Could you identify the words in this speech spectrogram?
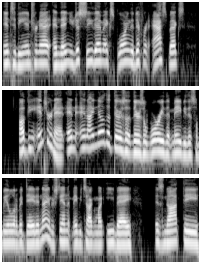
into the internet. And then you just see them exploring the different aspects of the internet. And and I know that there's a there's a worry that maybe this will be a little bit dated. And I understand that maybe talking about eBay is not the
